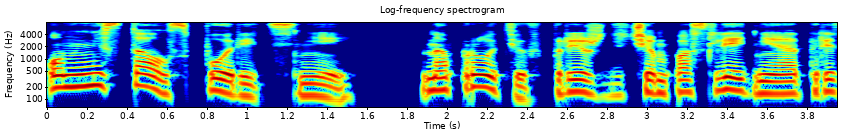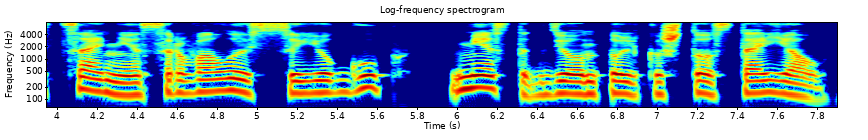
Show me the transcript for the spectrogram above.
Он не стал спорить с ней. Напротив, прежде чем последнее отрицание сорвалось с ее губ, место, где он только что стоял,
